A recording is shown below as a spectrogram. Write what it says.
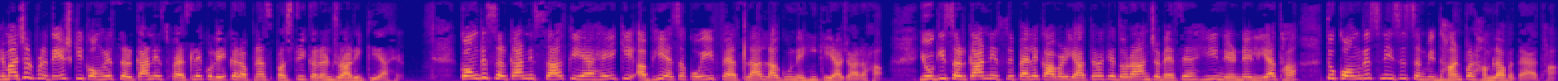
हिमाचल प्रदेश की कांग्रेस सरकार ने इस फैसले को लेकर अपना स्पष्टीकरण जारी किया है। कांग्रेस सरकार ने साफ़ किया है कि अभी ऐसा कोई फैसला लागू नहीं किया जा रहा। योगी सरकार ने इससे पहले कावड़ यात्रा के दौरान जब ऐसे ही निर्णय लिया था तो कांग्रेस ने इसे संविधान पर हमला बताया था।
